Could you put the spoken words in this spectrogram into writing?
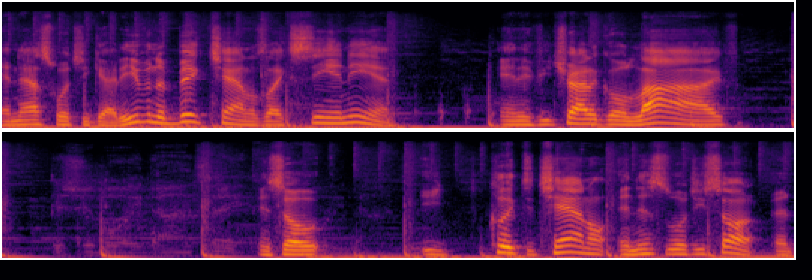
and that's what you got. Even the big channels like CNN, and if you try to go live, and so you click the channel, and this is what you saw: an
